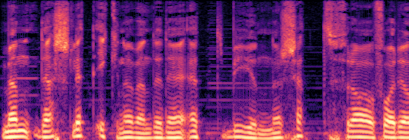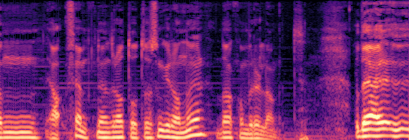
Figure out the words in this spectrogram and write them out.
Men det er slett ikke nødvendig det. Et begynnersett for en ja, 1500-2000 kroner, da kommer du langt. Og Det er eh,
